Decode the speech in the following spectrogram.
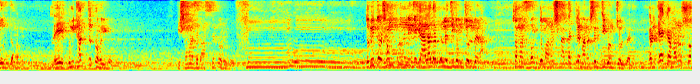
চলতে হবে। আরে, তুমি থাকতে তো হইব, এই সমাজে বাঁচতে তো হইব। তুমি তো সম্পূর্ণ নিজেকে আলাদা করলে জীবন চলবে না। সমাজবদ্ধ মানুষ না থাকলে মানুষের জীবন চলবে না। কারণ একা মানুষ সব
